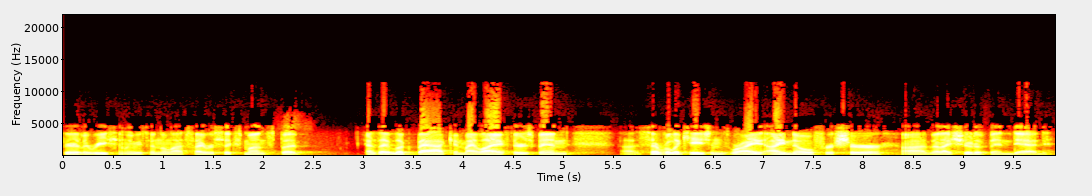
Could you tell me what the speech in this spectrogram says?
fairly recently, within the last five or six months. But as I look back in my life, there's been uh, several occasions where I, I know for sure uh, that I should have been dead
